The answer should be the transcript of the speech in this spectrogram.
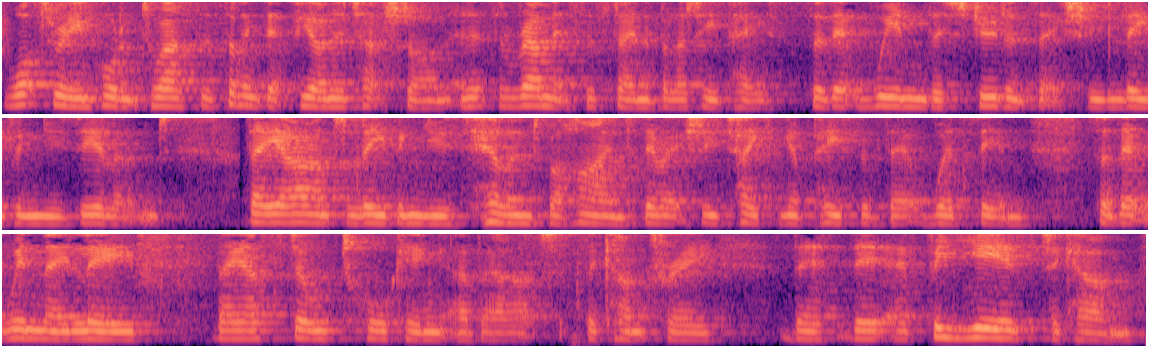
what's really important to us is something that Fiona touched on, and it's around that sustainability piece, so that when the students are actually leaving New Zealand, they aren't leaving New Zealand behind. They're actually taking a piece of that with them, so that when they leave, they are still talking about the country for years to come.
